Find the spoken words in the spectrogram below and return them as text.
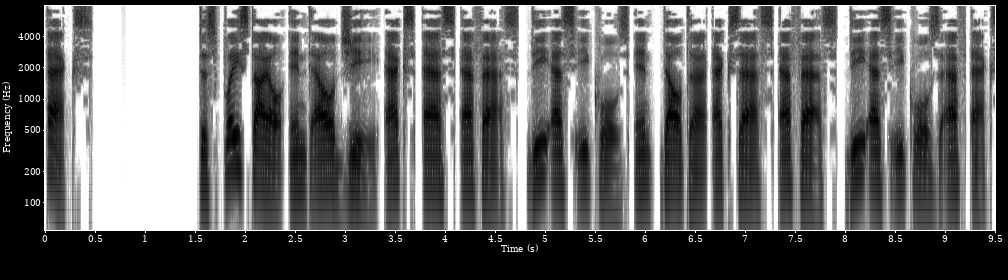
x display style int lg x s equals int delta xs fs ds equals f x.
